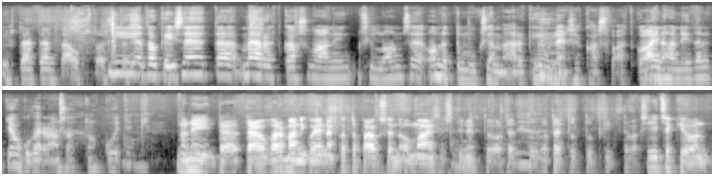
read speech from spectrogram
yhtään tämän taustoista. Niin ja sitten. toki se, että määrät kasvaa, niin silloin se onnettomuuksien määräkin Mm. mm. yleensä kasvaa. Et kun ainahan niitä nyt jonkun verran on sattunut kuitenkin. No niin, tämä on varmaan niin kuin ennakkotapauksen omaisesti nyt otettu, otettu tutkittavaksi. Itsekin olen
